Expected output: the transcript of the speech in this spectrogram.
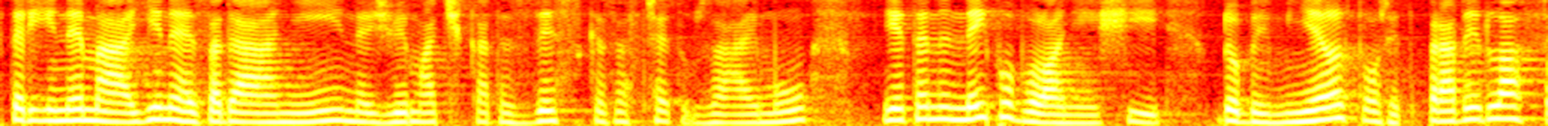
který nemá jiné zadání, než vymačkat zisk ze střetu zájmu, je ten nejpovolanější, kdo by měl tvořit pravidla v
